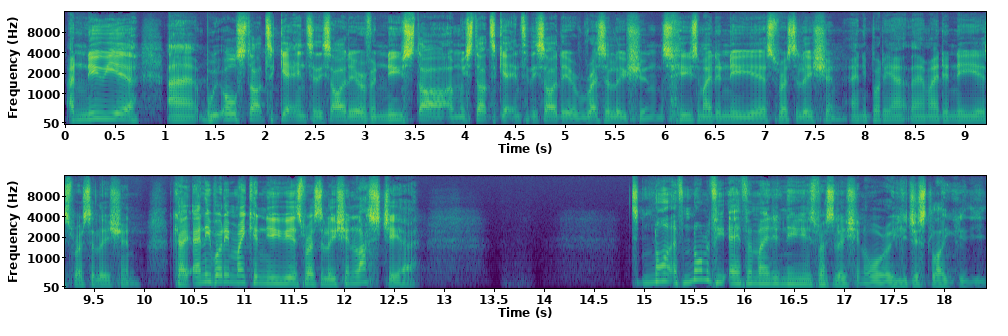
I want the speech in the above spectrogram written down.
A new year, uh, we all start to get into this idea of a new start, and we start to get into this idea of resolutions. Who's made a New Year's resolution? Anybody out there made a New Year's resolution? Okay, anybody make a New Year's resolution last year? Not have none of you ever made a New Year's resolution, or are you just like, you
